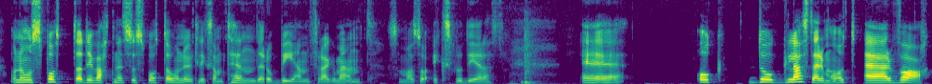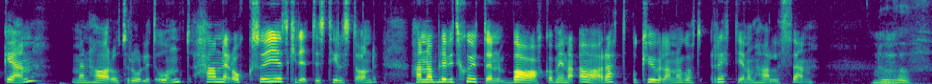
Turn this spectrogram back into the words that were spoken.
Och när hon spottade i vattnet så spottade hon ut liksom tänder och benfragment som har så exploderat. Eh, och Douglas däremot är vaken men har otroligt ont. Han är också i ett kritiskt tillstånd. Han har blivit skjuten bakom ena örat och kulan har gått rätt genom halsen. Uff.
